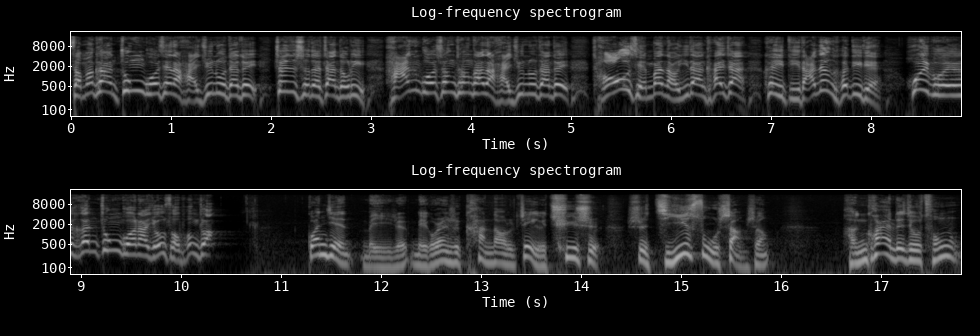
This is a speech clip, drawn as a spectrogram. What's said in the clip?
怎么看中国现在海军陆战队真实的战斗力？韩国声称他的海军陆战队朝鲜半岛一旦开战，可以抵达任何地点，会不会跟中国呢有所碰撞？关键美人美国人是看到了这个趋势是急速上升，很快的就从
